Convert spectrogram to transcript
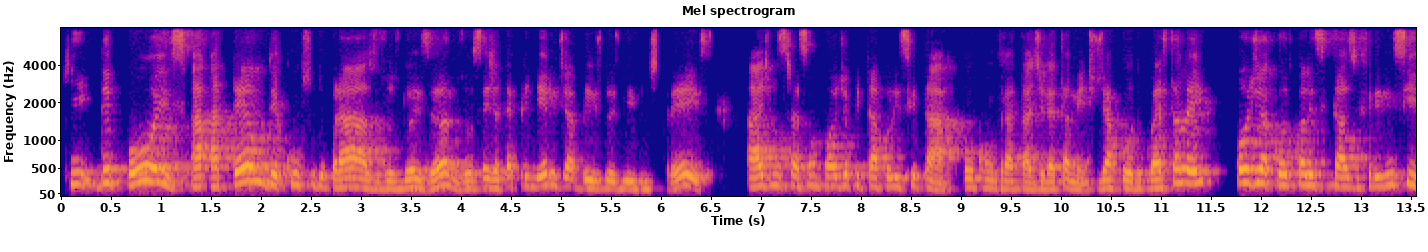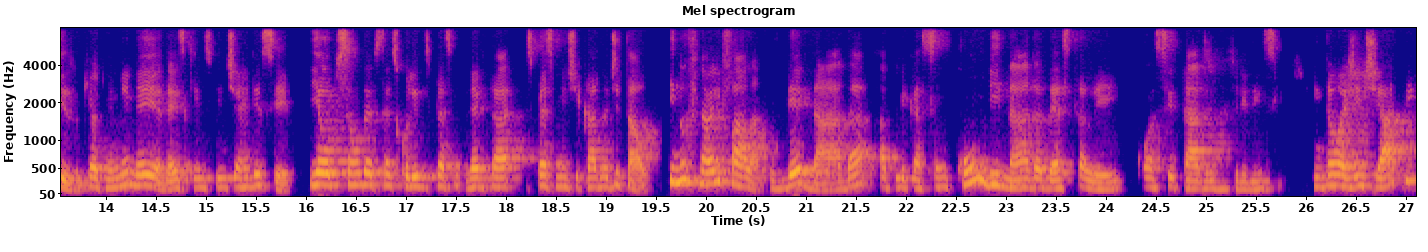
Que depois, a, até o decurso do prazo, dos dois anos, ou seja, até 1 de abril de 2023, a administração pode optar por licitar ou contratar diretamente de acordo com esta lei ou de acordo com a licitação referida inciso, que é o 86, 10520 RDC. E a opção deve estar escolhida, deve estar expressamente indicada no edital. E no final ele fala, vedada a aplicação combinada desta lei com as citadas no referido inciso. Então, a gente já tem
